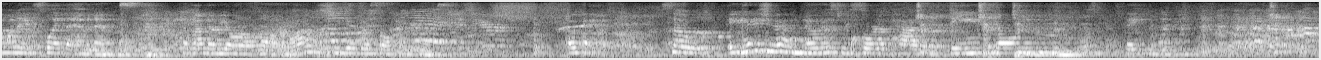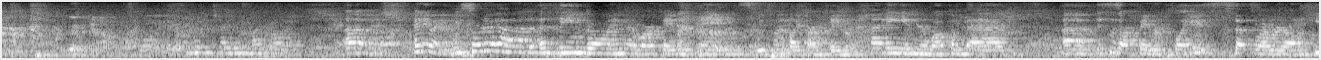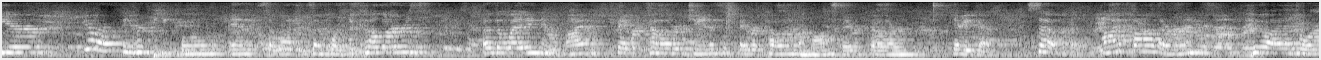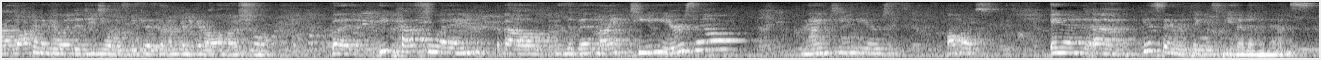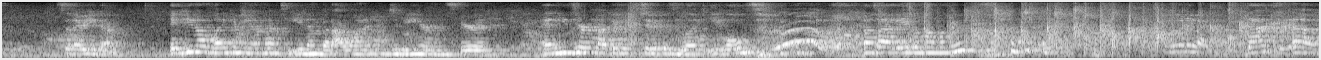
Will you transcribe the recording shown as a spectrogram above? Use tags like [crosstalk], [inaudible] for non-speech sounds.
I want to explain the M&Ms. Because I know y'all are going, why did she give us all M&Ms? Okay, so in case you haven't noticed, we sort of had a theme going. Thank you, honey. Did somebody turn his mic off? Um, anyway, we sort of had a theme going of our favorite things. We put like our favorite honey in your welcome bag. Um, this is our favorite place. That's why we're all here. You're our favorite people, and so on and so forth. The colors of the wedding, they were my favorite color, Janice's favorite color, my mom's favorite color. There you go. So, my father, who I adore, I'm not going to go into details because then I'm going to get all emotional. But he passed away about, has it been 19 years now? 19 years, almost. And um, his favorite thing was peanut M&Ms. So there you go. If you don't like him, you don't have to eat him, but I wanted him to be here in spirit. And he's here in my boots too because he loved eagles. [laughs] That's why I have eagles on my boots. [laughs] so anyway, that's um,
